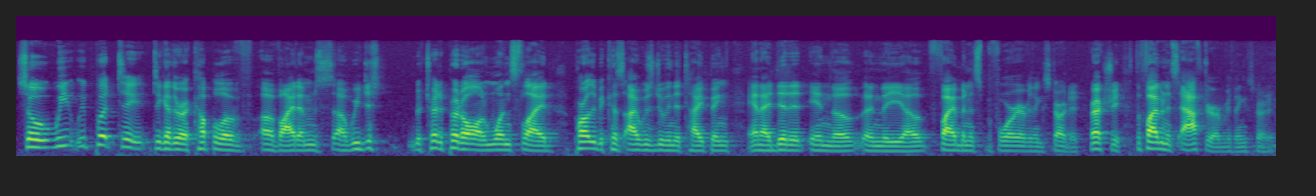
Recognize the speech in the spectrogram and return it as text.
So we, we put to, together a couple of, of items. Uh, we just tried to put it all on one slide, partly because I was doing the typing and I did it in the, in the uh, five minutes before everything started, or actually the five minutes after everything started.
